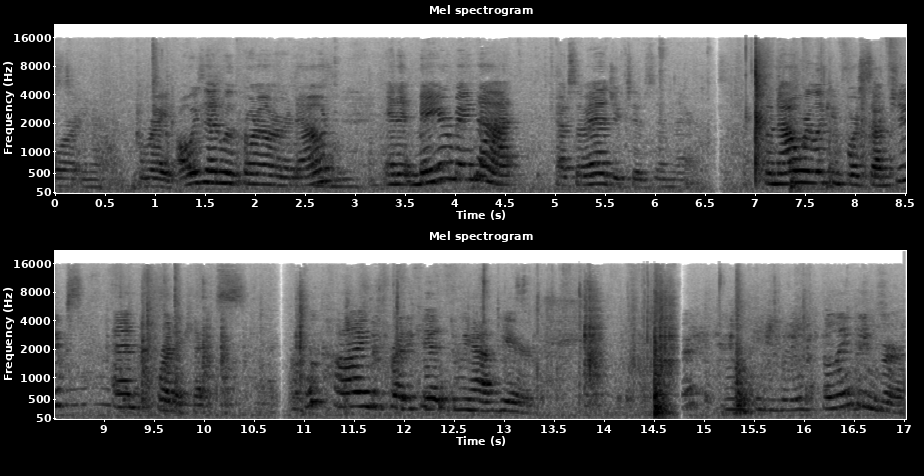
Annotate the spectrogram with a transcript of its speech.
or a noun. Great, always end with a pronoun or a noun, and it may or may not have some adjectives in there. So now we're looking for subjects and predicates. What kind of predicate do we have here? A linking verb.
